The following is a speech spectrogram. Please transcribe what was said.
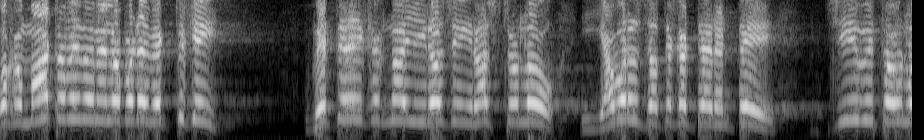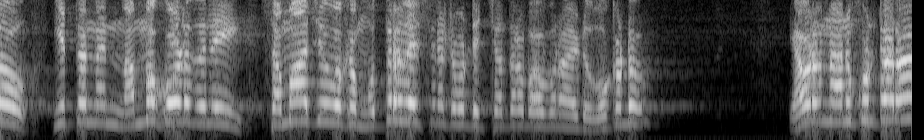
ఒక మాట మీద నిలబడే వ్యక్తికి వ్యతిరేకంగా ఈరోజు ఈ రాష్ట్రంలో ఎవరు జతకట్టారంటే జీవితంలో ఇతన్ని నమ్మకూడదని సమాజం ఒక ముద్ర వేసినటువంటి చంద్రబాబు నాయుడు ఒకడు. ఎవరన్నా అనుకుంటారా?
